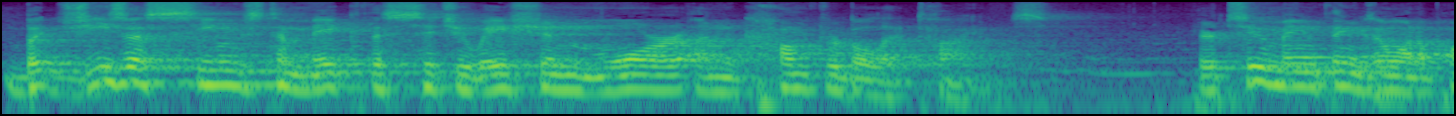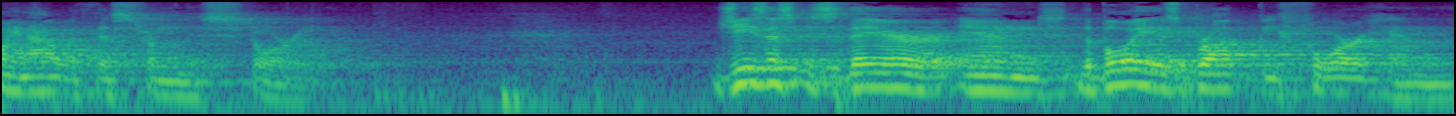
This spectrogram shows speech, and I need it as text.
But Jesus seems to make the situation more uncomfortable at times. There are two main things I want to point out with this from this story. Jesus is there, and the boy is brought before him.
